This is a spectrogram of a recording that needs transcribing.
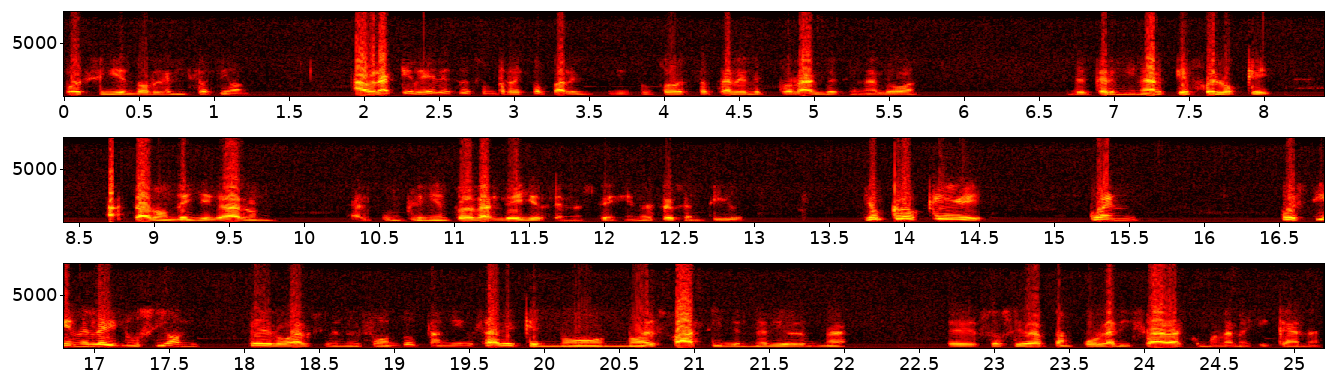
o exhibiendo organización. Habrá que ver, ese es un reto para el Instituto Estatal Electoral de Sinaloa, determinar qué fue lo que hasta dónde llegaron al cumplimiento de las leyes en este en este sentido. Yo creo que Cuen pues tiene la ilusión, pero en el fondo también sabe que no no es fácil en medio de una eh, sociedad tan polarizada como la mexicana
